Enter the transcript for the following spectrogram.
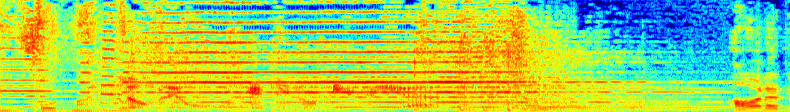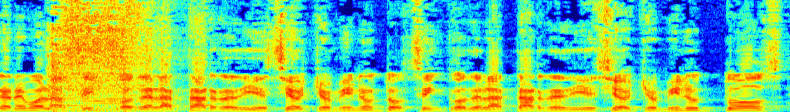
informando. Ahora tenemos las 5 de la tarde, 18 minutos, 5 de la tarde, 18 minutos.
